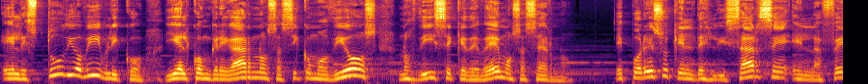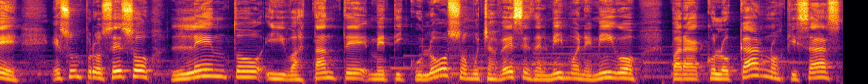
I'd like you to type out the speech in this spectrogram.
el estudio bíblico y el congregarnos así como Dios nos dice que debemos hacerlo. Es por eso que el deslizarse en la fe es un proceso lento y bastante meticuloso muchas veces del mismo enemigo para colocarnos quizás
